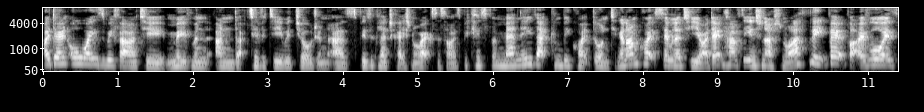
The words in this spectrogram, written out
I don't always refer to movement and activity with children as physical education or exercise, because for many that can be quite daunting. And I'm quite similar to you. I don't have the international athlete bit, but I've always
